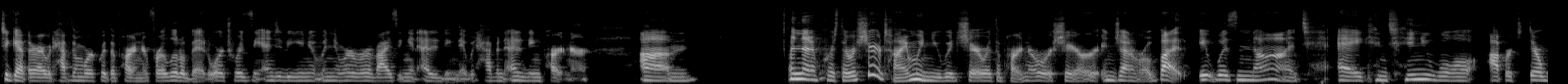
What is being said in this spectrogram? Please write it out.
together i would have them work with a partner for a little bit or towards the end of the unit when they were revising and editing they would have an editing partner. Um, and then of course there was share time when you would share with a partner or share in general but it was not a continual opportunity there,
